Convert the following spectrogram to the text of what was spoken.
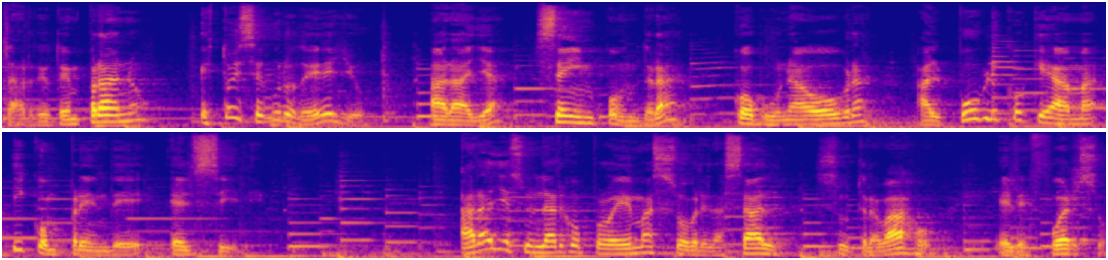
tarde o temprano, estoy seguro de ello, Araya se impondrá como una obra al público que ama y comprende el cine. Araya es un largo poema sobre la sal, su trabajo, el esfuerzo.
